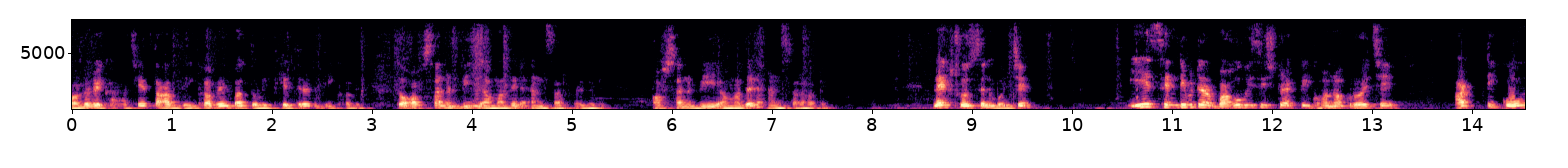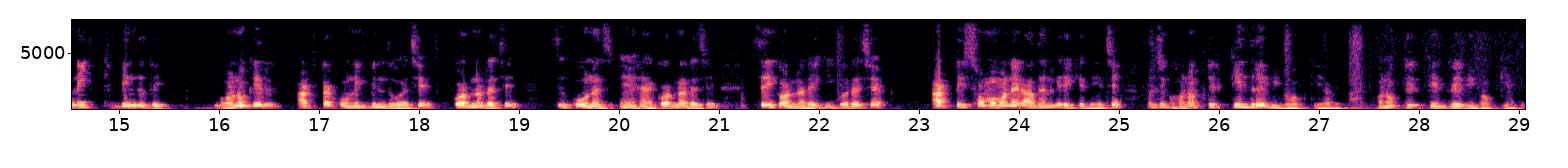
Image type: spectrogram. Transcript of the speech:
বলরেখা আছে, তার দিক হবে বা তড়িৎ ক্ষেত্রের দিক হবে। তো অপশান বি আমাদের অ্যান্সার হয়ে যাবে। অপশান বি আমাদের অ্যান্সার হবে। নেক্সট কোশ্চেন বলছে এ সেন্টিমিটার বাহু বিশিষ্ট একটি ঘনক রয়েছে, আটটি কৌণিক বিন্দুতে ঘনকের আটটা কৌণিক বিন্দু আছে, কর্নার আছে কোণ আছে হ্যাঁ কর্নার আছে। সেই কর্নারে কি করেছে? আটটি সমমানের আধানকে রেখে দিয়েছে। বলছে ঘনকটির কেন্দ্রে বিভব কি হবে? ঘনকটির কেন্দ্রে বিভব কি হবে?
